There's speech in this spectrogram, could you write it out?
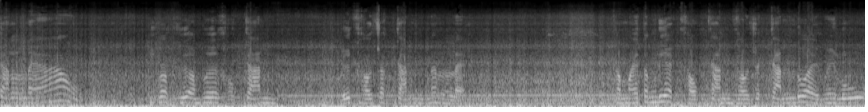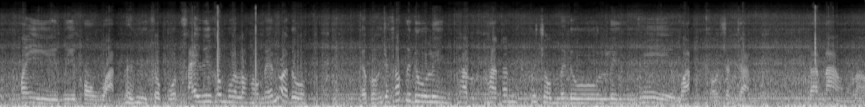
กันแล้ว นี่ก็คืออำเภอเขากัน หรือเขาจะกันนั่นแหละทำไมต้องเรียกเขากันเขาจะกันด้วยไม่รู้ไม่มีประวัติไม่มีข้อมูลใครมีข้อมูลลองคอมเมนต์มาดูเดี๋ยวผมจะเข้าไปดูลิงพาพาท่านผู้ชมไปดูลิงที่วัดเขาจะกันด้านหน้าของเรา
